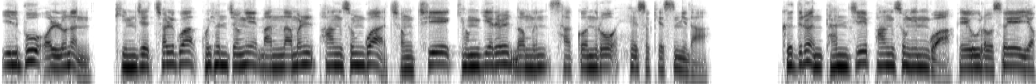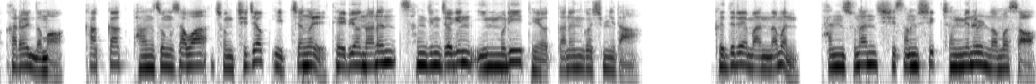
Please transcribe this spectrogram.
일부 언론은 김재철과 고현정의 만남을 방송과 정치의 경계를 넘은 사건으로 해석했습니다. 그들은 단지 방송인과 배우로서의 역할을 넘어 각각 방송사와 정치적 입장을 대변하는 상징적인 인물이 되었다는 것입니다. 그들의 만남은 단순한 시상식 장면을 넘어서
